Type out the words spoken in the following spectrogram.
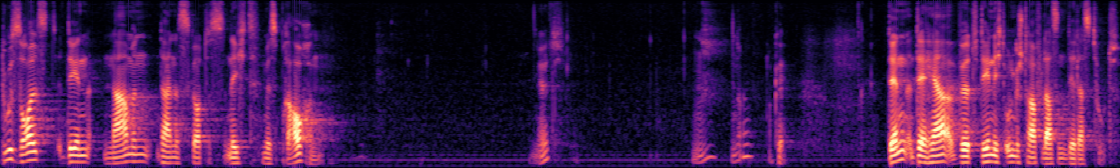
Du sollst den Namen deines Gottes nicht missbrauchen. Jetzt? Hm? Okay. Denn der Herr wird den nicht ungestraft lassen, der das tut.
